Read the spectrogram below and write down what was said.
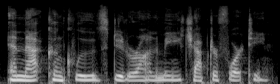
And that concludes Deuteronomy chapter 14.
